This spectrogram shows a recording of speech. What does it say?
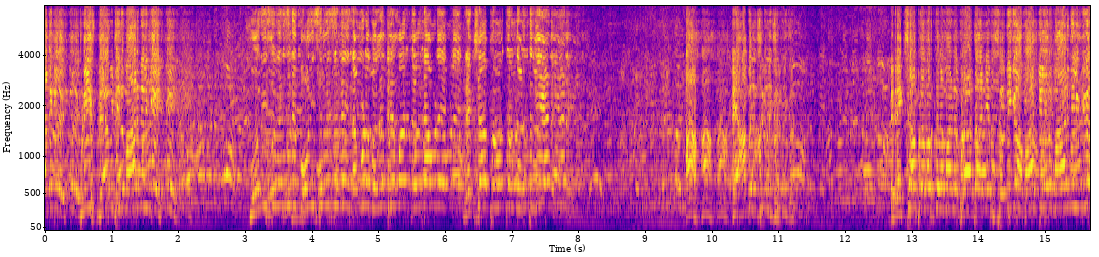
ആളുകൾ പ്ലീസ് ദയവ് ചെയ്ത് മാറി നിൽക്കേ. പോലീസ് വരുന്നുണ്ട് പോലീസ് വരുന്നുണ്ട്. നമ്മുടെ വളണ്ടിയർമാർ തന്നെ അവിടെ രക്ഷാപ്രവർത്തനം നടത്തുകയാണ്. രക്ഷാപ്രവർത്തനമാണ് പ്രാധാന്യം. ശ്രദ്ധിക്കുക ബാക്കിയുള്ളവർ മാറി നിൽക്കുക.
